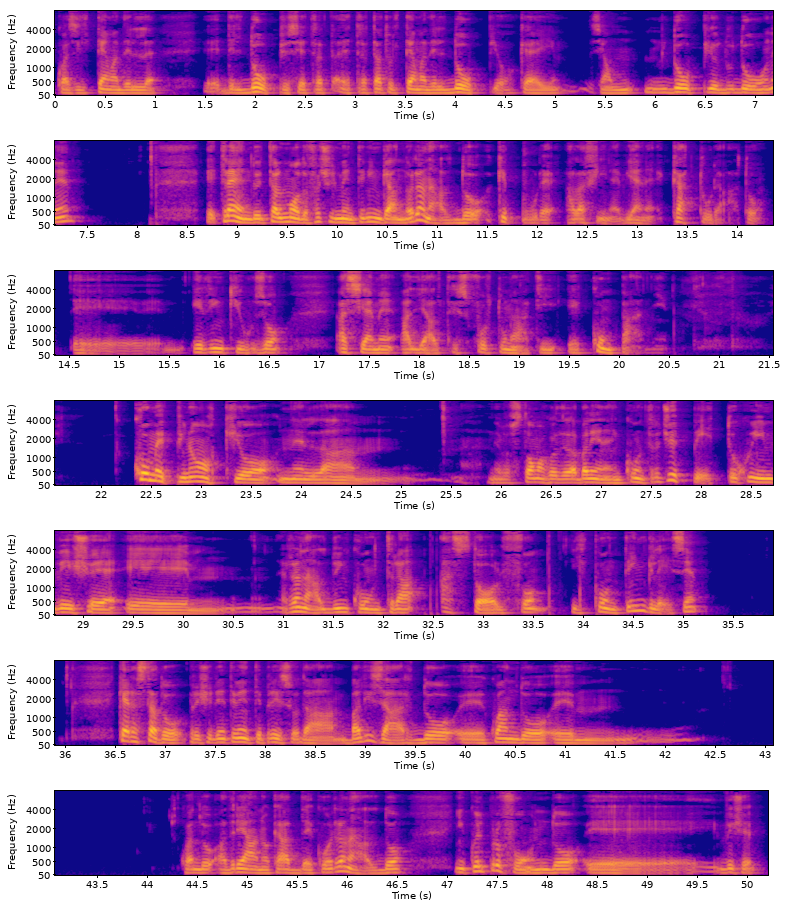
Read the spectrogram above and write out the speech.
quasi il tema del, eh, del doppio, si è, tratt- è, trattato il tema del doppio, ok? Si ha un, un doppio Dudone traendo in tal modo facilmente in inganno Ranaldo che pure alla fine viene catturato e, e rinchiuso assieme agli altri sfortunati compagni. Come Pinocchio nella, nello stomaco della balena incontra Geppetto, qui invece eh, Ranaldo incontra Astolfo, il conte inglese, che era stato precedentemente preso da Balisardo eh, quando, ehm, quando, Adriano cadde con Ranaldo, in quel profondo eh, invece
